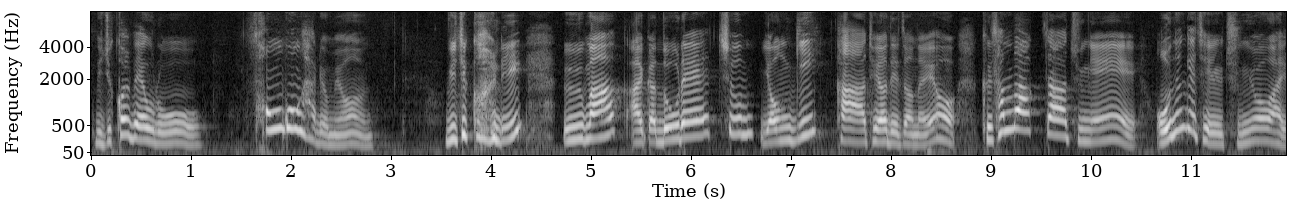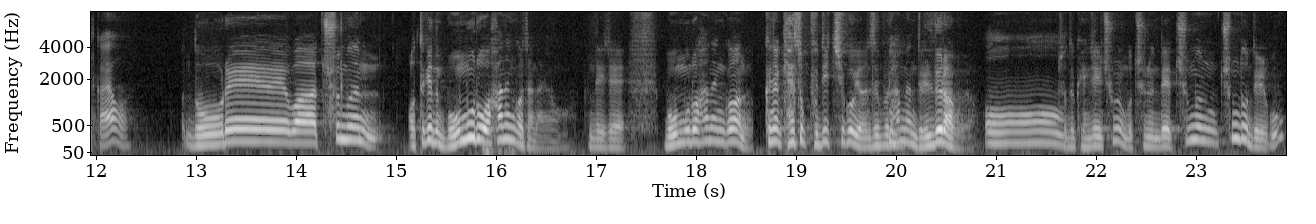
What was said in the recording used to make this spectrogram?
뮤지컬 배우로 성공하려면 뮤지컬이 음악, 아, 그러니까 노래, 춤, 연기가 돼야 되잖아요. 그 삼박자 중에 어느 게 제일 중요할까요? 노래와 춤은 어떻게든 몸으로 하는 거잖아요. 근데 이제 몸으로 하는 건 그냥 계속 부딪히고 연습을 하면 늘더라고요. 오, 저도 굉장히 춤을 못 추는데 춤은 춤도 늘고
